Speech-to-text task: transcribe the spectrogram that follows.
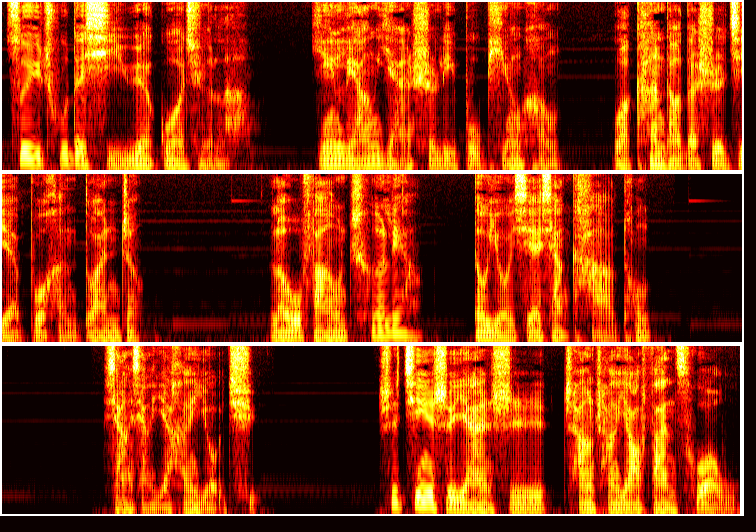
最初的喜悦过去了，因两眼视力不平衡，我看到的世界不很端正，楼房、车辆都有些像卡通。想想也很有趣，是近视眼时常常要犯错误，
